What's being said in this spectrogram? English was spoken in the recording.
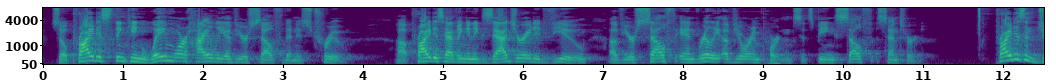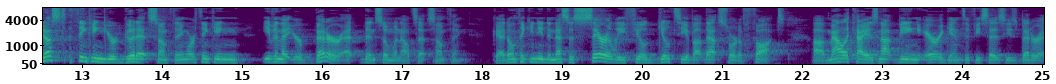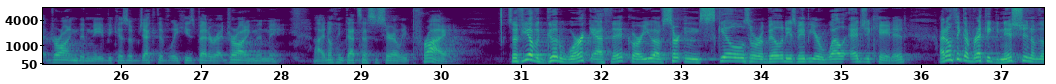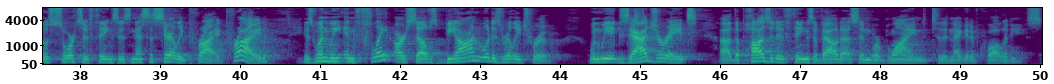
So pride is thinking way more highly of yourself than is true. Uh, pride is having an exaggerated view of yourself and really of your importance. It's being self-centered. Pride isn't just thinking you're good at something or thinking even that you're better at, than someone else at something. Okay, I don't think you need to necessarily feel guilty about that sort of thought. Uh, Malachi is not being arrogant if he says he's better at drawing than me, because objectively he's better at drawing than me. I don't think that's necessarily pride. So if you have a good work ethic or you have certain skills or abilities, maybe you're well educated, I don't think a recognition of those sorts of things is necessarily pride. Pride is when we inflate ourselves beyond what is really true, when we exaggerate uh, the positive things about us and we're blind to the negative qualities.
